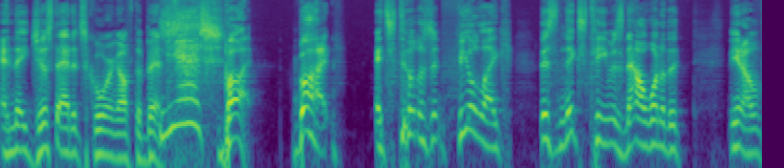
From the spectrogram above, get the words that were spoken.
and they just added scoring off the bench. Yes. But but it still doesn't feel like this Knicks team is now one of the you know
